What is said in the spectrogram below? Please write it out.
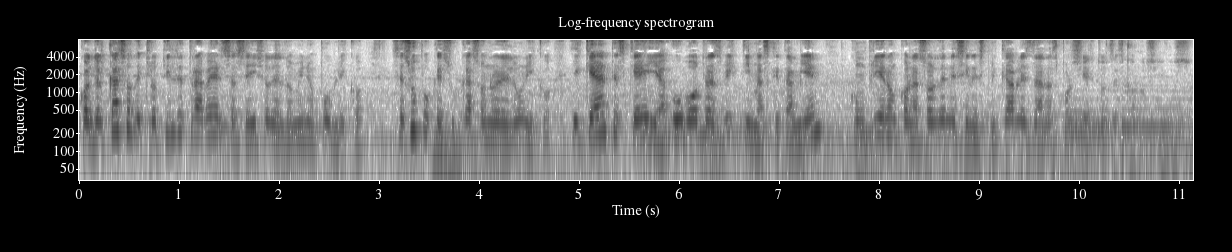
Cuando el caso de Clotilde Traversa se hizo del dominio público, se supo que su caso no era el único y que antes que ella hubo otras víctimas que también cumplieron con las órdenes inexplicables dadas por ciertos desconocidos.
